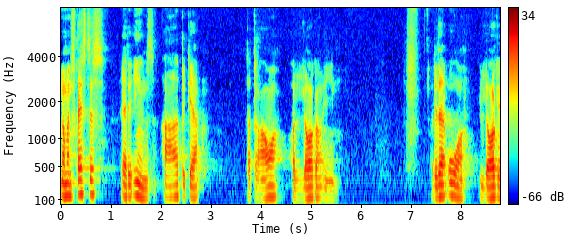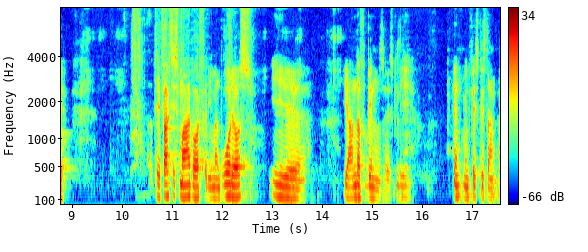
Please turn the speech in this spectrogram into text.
når man fristes, er det ens eget begær, der drager og lokker en. Og det der ord, lokke, det er faktisk meget godt, fordi man bruger det også i, øh, i andre forbindelser. Jeg skal lige hente min fiskestang.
